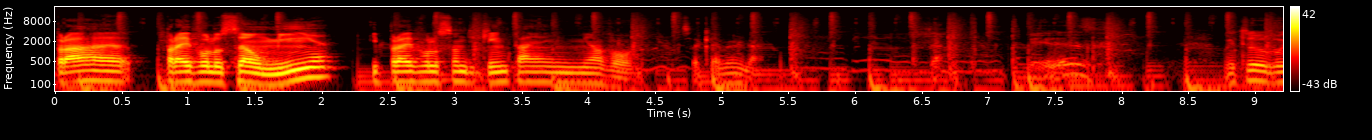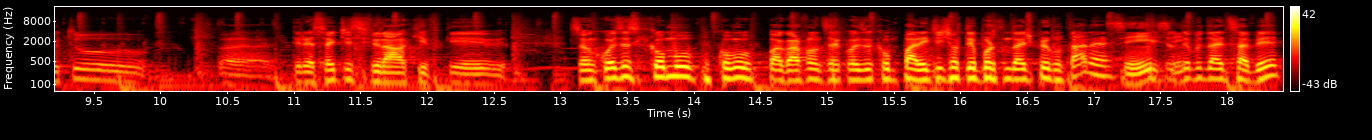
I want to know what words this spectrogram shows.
para para evolução minha e para evolução de quem tá em minha volta. Isso aqui é verdade. Beleza. Muito, muito uh, interessante esse final aqui, porque são coisas que, como, como agora falando dessa coisa, como parente, a gente não tem oportunidade de perguntar, né? Sim, A gente sim. não tem oportunidade de saber.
